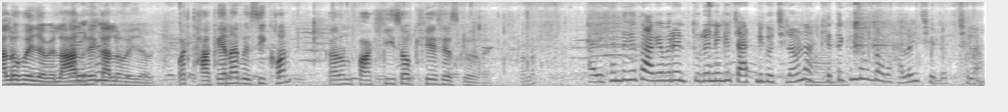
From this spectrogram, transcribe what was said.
কালো হয়ে যাবে লাল হয়ে কালো হয়ে যাবে। বাট থাকে না বেশিক্ষণ কারণ পাখি সব খেয়ে শেষ করে দেয়? আর এখান থেকে তো আগেবারে তুলে নিয়ে চাটনি করছিলাম না খেতে কিন্তু ভালোই ছিল। ছিলাম।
